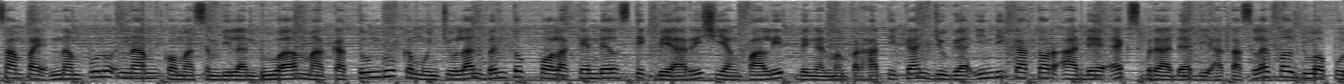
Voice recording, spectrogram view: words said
sampai 66,92 maka tunggu kemunculan bentuk pola candlestick bearish yang valid dengan memperhatikan juga indikator ADX berada di atas level 25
